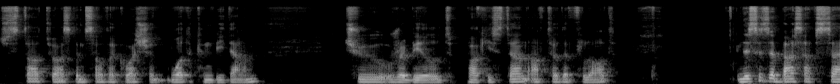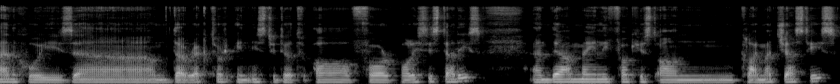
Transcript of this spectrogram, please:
start to ask themselves a question: What can be done to rebuild Pakistan after the flood? This is Basav Sen, who is um, director in Institute of, for Policy Studies, and they are mainly focused on climate justice.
